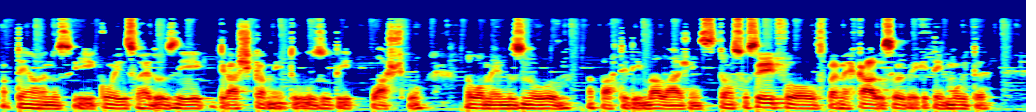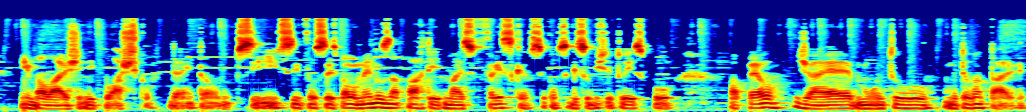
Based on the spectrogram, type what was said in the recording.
até anos, e com isso reduzir drasticamente o uso de plástico, pelo menos no, na parte de embalagens. Então, se você for ao supermercado, você vai ver que tem muita embalagem de plástico. Né? Então, se, se vocês, pelo menos na parte mais fresca, você conseguir substituir isso por papel já é muito muita vantagem.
